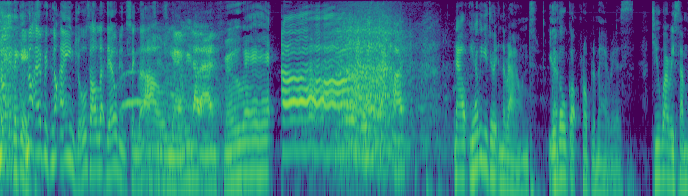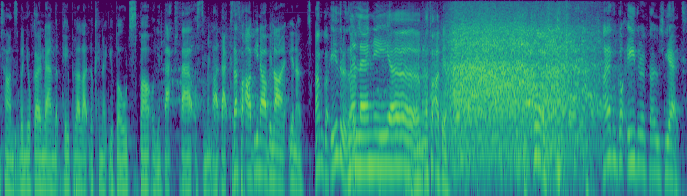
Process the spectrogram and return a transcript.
not, the gig? Not everything, not angels. I'll let the audience sing that. Oh yeah, we know and through it. Oh, I love that one. Now you know when you do it in the round, Yeah. we've all got problem areas. Do you worry sometimes when you're going around that people are like looking at your bald spot or your back fat or something like that? Because that's what I'd be, you know, I'd be like, you know, I haven't got either of those. millennium. That's what I'd be. Like. I haven't got either of those yet.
